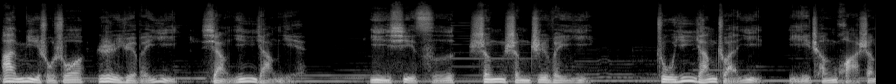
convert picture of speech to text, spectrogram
按秘书说，日月为易，象阴阳也。易系辞生生之谓易，助阴阳转易，以成化生，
